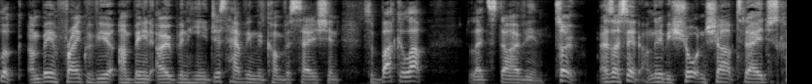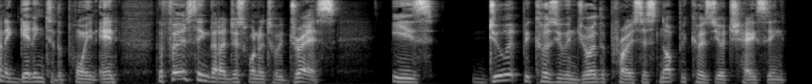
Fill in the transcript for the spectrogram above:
Look, I'm being frank with you. I'm being open here, just having the conversation. So buckle up. Let's dive in. So, as I said, I'm going to be short and sharp today, just kind of getting to the point. And the first thing that I just wanted to address is do it because you enjoy the process, not because you're chasing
